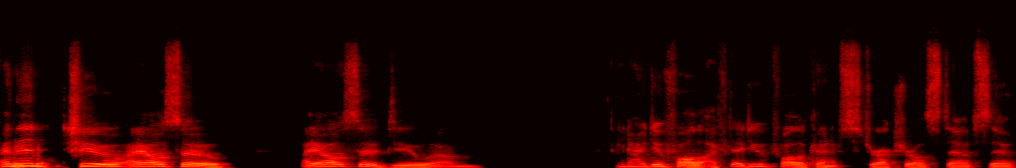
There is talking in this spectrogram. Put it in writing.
and then cool. too, I also, I also do, um, you know, I do follow, I, I do follow kind of structural stuff. So,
